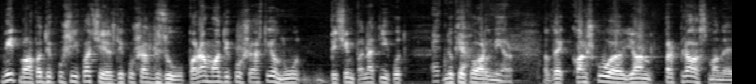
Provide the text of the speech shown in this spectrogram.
Fëmijët mrapa dikush i ka qesh, dikush a gzu, por ama dikush është idhnu, biçim fanatikut, nuk i ka ardhë mirë. Dhe kanë shku e janë përplasë manej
